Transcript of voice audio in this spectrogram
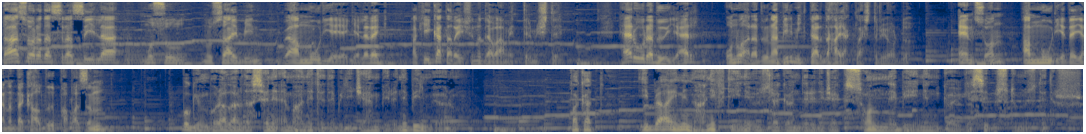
daha sonra da sırasıyla Musul, Nusaybin ve Ammuriye'ye gelerek hakikat arayışını devam ettirmişti. Her uğradığı yer onu aradığına bir miktar daha yaklaştırıyordu. En son Ammuriye'de yanında kaldığı papazın Bugün buralarda seni emanet edebileceğim birini bilmiyorum. Fakat İbrahim'in Hanif dini üzere gönderilecek son nebinin gölgesi üstümüzdedir.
